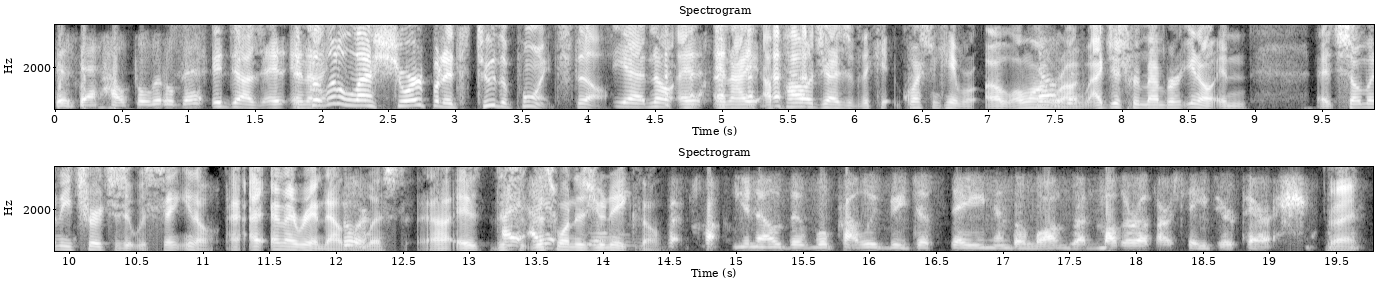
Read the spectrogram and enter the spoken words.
Does that help a little bit? It does. And, and It's a I- little less short, but it's to the point still. Yeah, no, and, and I apologize if the question came along No, wrong. I just remember, you know, in at so many churches it was saying, you know, I, I- and I ran down Sure. the list. Uh, it, this I- I this have one is unique, though. You know, that we'll probably be just saying in the long run, Mother of our Savior Parish. Right.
